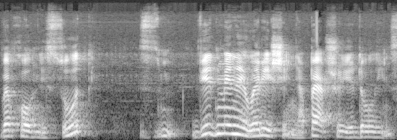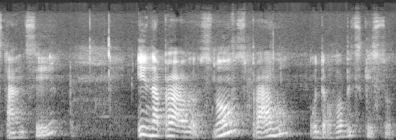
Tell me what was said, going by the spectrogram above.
Верховний суд відмінив рішення першої і другої інстанції і направив знову справу у Дрогобицький суд.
